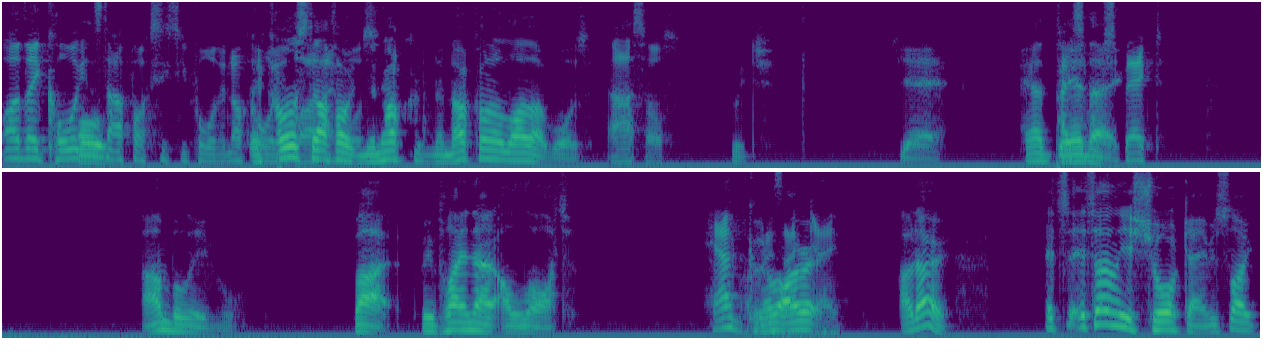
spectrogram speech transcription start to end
Oh, they calling it Star Fox 64. They're not They calling call it Star Fox. Wars. They're not, they're not calling it like that was. Arseholes. Which, yeah, how dare they? respect. Unbelievable. But we're playing that a lot. How good is that I game? I know. It's it's only a short game. It's like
